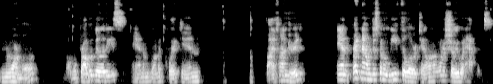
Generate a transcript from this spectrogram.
normal, normal probabilities, and I'm going to click in 500. And right now I'm just going to leave the lower tail and I want to show you what happens.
